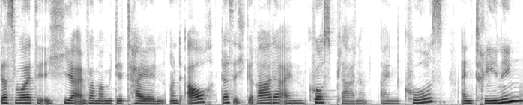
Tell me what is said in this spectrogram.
Das wollte ich hier einfach mal mit dir teilen. Und auch, dass ich gerade einen Kurs plane. Einen Kurs, ein Training,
